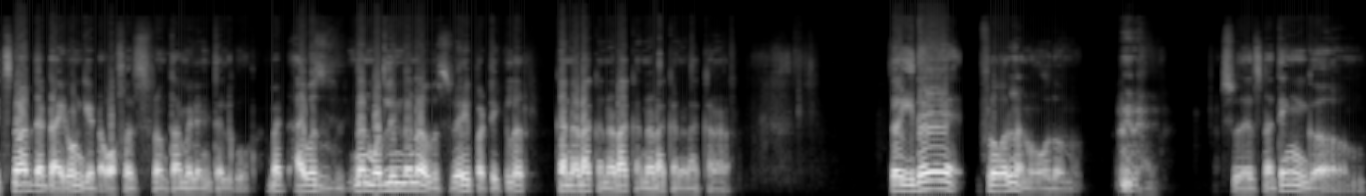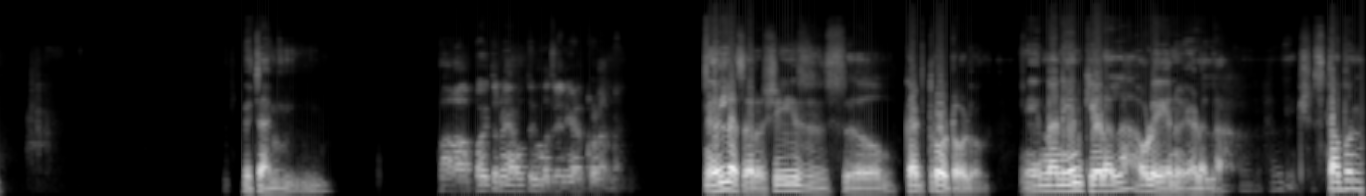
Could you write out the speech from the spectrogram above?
It's not that I don't get offers from Tamil and Telugu but I was ನಾನು ಮೊದಲಿಂದನೂ I was very particular Kannada Kannada Kannada Kannada Kannada. So ಇದೇ ಫ್ಲೋ ಅಲ್ಲಿ ನಾನು ಓದೋನು. So there's nothing which I ಯಾವತ್ತೂ ನಿಮ್ಮ ಹೇಳ್ಕೊಳ್ಳಲ್ಲ ಇಲ್ಲ sir she is cut throat ಅವಳು. ನಾನು ಏನು ಕೇಳಲ್ಲ ಅವಳು ಏನು ಹೇಳಲ್ಲ. Stubborn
